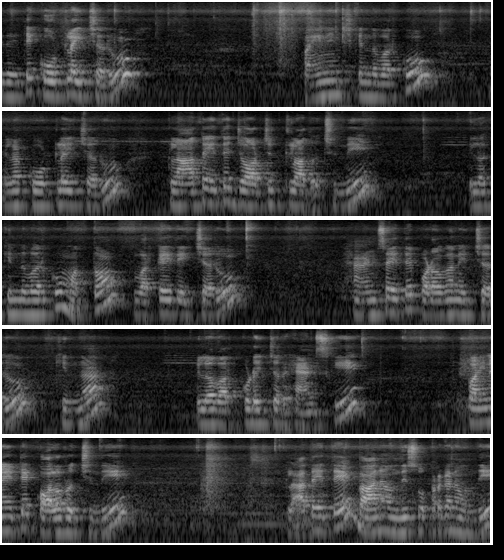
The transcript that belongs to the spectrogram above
ఇదైతే కోట్లో ఇచ్చారు. పైనుంచి కింద వరకు ఇలా కోట్లో ఇచ్చారు. క్లాత్ అయితే జార్జెట్ క్లాత్ వచ్చింది. ఇలా కింద వరకు మొత్తం వర్క్ అయితే ఇచ్చారు. హ్యాండ్స్ అయితే పొడవగానే ఇచ్చారు. కింద ఇలా వర్క్ కూడా ఇచ్చారు హ్యాండ్స్కి. పైన అయితే కాలర్ వచ్చింది. క్లాత్ అయితే బాగానే ఉంది సూపర్గానే ఉంది.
